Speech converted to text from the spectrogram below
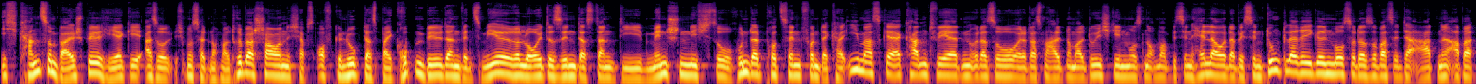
ich kann zum Beispiel hergehen, also ich muss halt nochmal drüber schauen. Ich habe es oft genug, dass bei Gruppenbildern, wenn es mehrere Leute sind, dass dann die Menschen nicht so 100% von der KI-Maske erkannt werden oder so. Oder dass man halt nochmal durchgehen muss, nochmal ein bisschen heller oder ein bisschen dunkler regeln muss oder sowas in der Art. Ne? Aber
